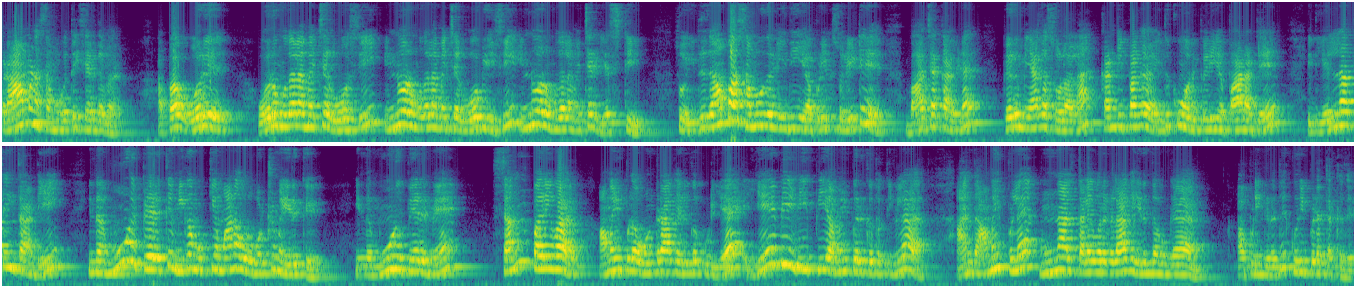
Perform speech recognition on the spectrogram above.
பிராமண சமூகத்தை சேர்ந்தவர். அப்போ ஒரு ஒரு முதலமைச்சர் ஓசி இன்னொரு முதலமைச்சர் ஓபிசி இன்னொரு முதலமைச்சர் எஸ்டி ஸோ இதுதான்ப்பா சமூக நீதி அப்படின்னு சொல்லிட்டு பாஜகவினர் பெருமையாக சொல்லலாம். கண்டிப்பாக இதுக்கும் ஒரு பெரிய பாராட்டு. இது எல்லாத்தையும் தாண்டி இந்த மூணு பேருக்கு மிக முக்கியமான ஒரு ஒற்றுமை இருக்கு. இந்த மூணு பேருமே சங் பரிவார் அமைப்புல ஒன்றாக இருக்கக்கூடிய ஏபிவிபி அமைப்பு இருக்கு பார்த்தீங்களா அந்த அமைப்புல முன்னாள் தலைவர்களாக இருந்தவங்க அப்படிங்கிறது குறிப்பிடத்தக்கது.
